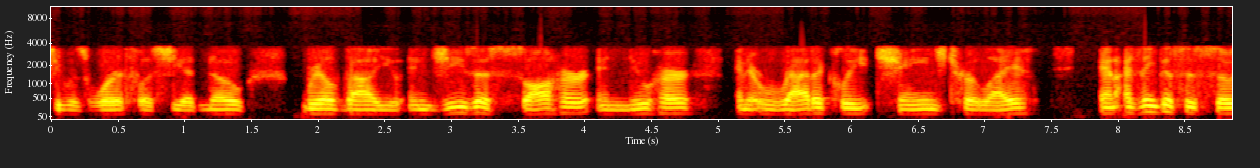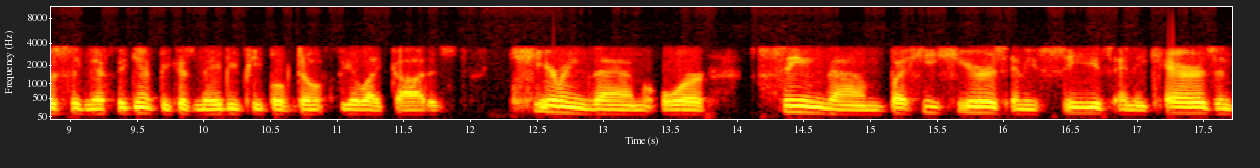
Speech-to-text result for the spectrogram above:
She was worthless. She had no real value. And Jesus saw her and knew her, and it radically changed her life. And I think this is so significant because maybe people don't feel like God is hearing them or seeing them, but He hears and He sees and He cares. And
